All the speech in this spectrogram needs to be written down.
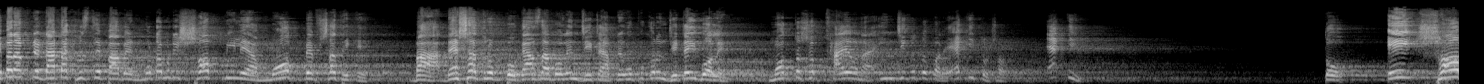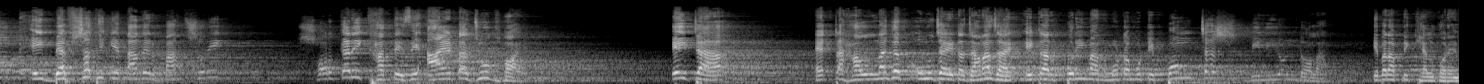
এবার আপনি ডাটা খুঁজতে পাবেন মোটামুটি সব মিলে মদ ব্যবসা থেকে বা নেশাদ্রব্য, গাঁজা বলেন যেটা আপনি, উপকরণ যেটাই বলেন, মদ তো সব খায়ও না ইঞ্চিগত করে? একই তো সব, একই। তো এই সব, এই ব্যবসা থেকে তাদের বাৎসরিক সরকারি খাতে যে আয়টা যোগ হয়, এইটা একটা হালনাগাদ অনুযায়ী এটা জানা যায়, এটার পরিমাণ মোটামুটি পঞ্চাশ বিলিয়ন ডলার। এবার আপনি খেয়াল করেন,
